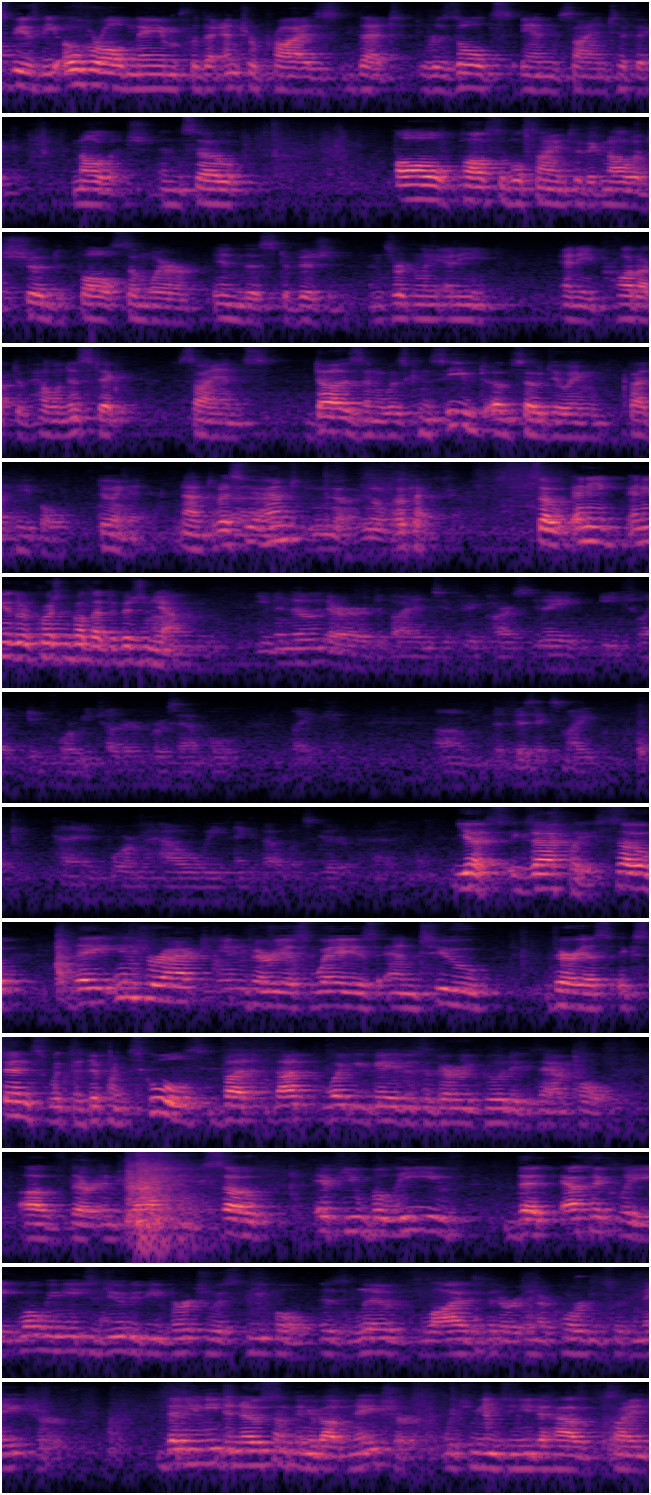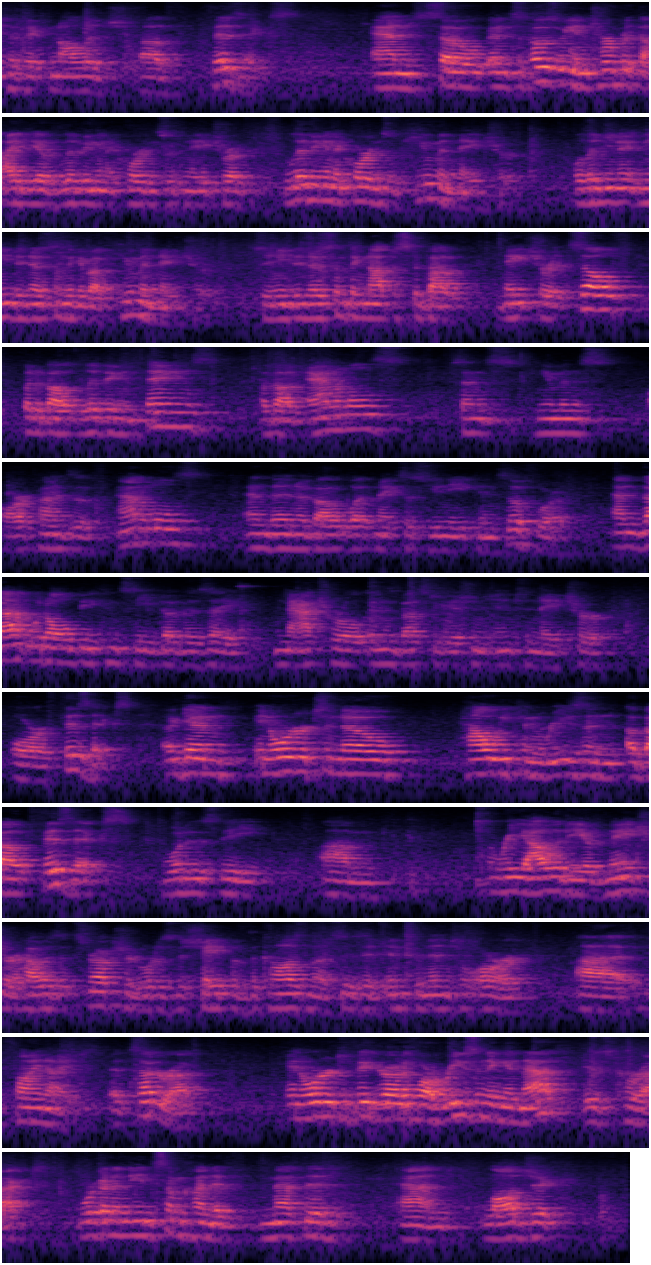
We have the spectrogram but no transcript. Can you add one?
philosophy is the overall name for the enterprise that results in scientific knowledge. And so all possible scientific knowledge should fall somewhere in this division. And certainly any, any product of Hellenistic science does and was conceived of so doing by the people doing it. Now, did I see your uh, hand? No, no. Okay. So any, any other questions about that division? Yeah. Um, Even though they're divided into three parts, do they each like inform each other? For example, like um, the physics might kind of inform how we think about what's good or bad. Yes, exactly. So they interact in various ways and to various extents with the different schools, but that what you gave is a very good example of their interaction. So if you believe that ethically what we need to do to be virtuous people is live lives that are in accordance with nature, then you need to know something about nature, which means you need to have scientific knowledge of physics. And so, and suppose we interpret the idea of living in accordance with nature, of living in accordance with human nature. Well, then you need to know something about human nature. So you need to know something not just about nature itself, but about living things, about animals, since humans are kinds of animals, and then about what makes us unique and so forth. And that would all be conceived of as a natural investigation into nature or physics. Again, in order to know how we can reason about physics, what is the um, reality of nature, how is it structured, what is the shape of the cosmos, is it infinite or uh, finite, etc. In order to figure out if our reasoning in that is correct, we're going to need some kind of method and logic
